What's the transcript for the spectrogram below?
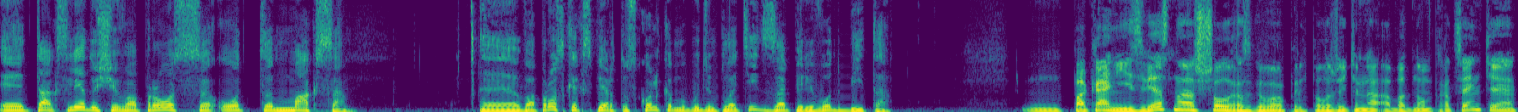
Э, так, следующий вопрос от Макса. Э, вопрос к эксперту. Сколько мы будем платить за перевод бита? Пока неизвестно. Шел разговор предположительно об одном проценте.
